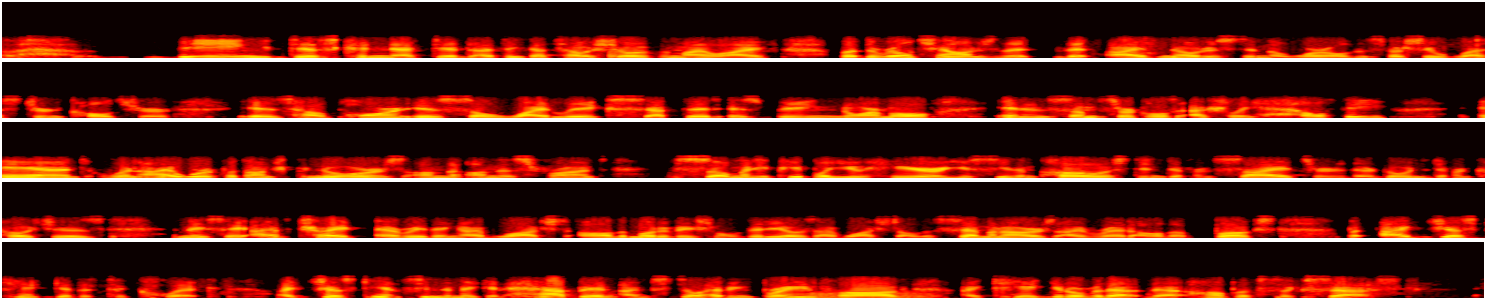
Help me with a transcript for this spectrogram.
Uh, being disconnected, I think that's how it showed up in my life. But the real challenge that, that I've noticed in the world, especially Western culture, is how porn is so widely accepted as being normal and in some circles actually healthy. And when I work with entrepreneurs on the, on this front, so many people you hear, you see them post in different sites or they're going to different coaches and they say, I've tried everything. I've watched all the motivational videos, I've watched all the seminars, I've read all the books, but I just can't get it to click. I just can't seem to make it happen. I'm still having brain fog. I can't get over that, that hump of success.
